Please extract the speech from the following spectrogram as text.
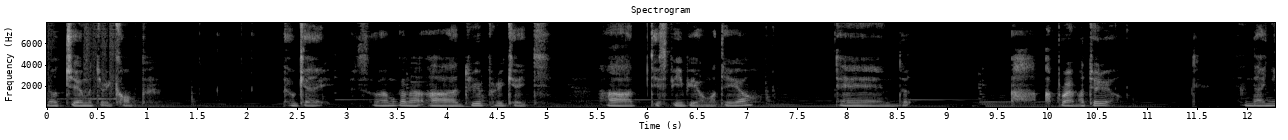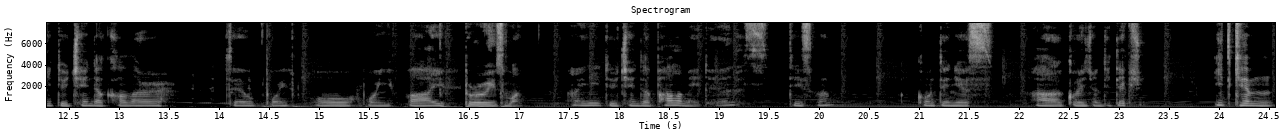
not geometry comp. Okay so I'm gonna uh, duplicate uh, this PBR material and uh, apply material. And I need to change the color 0.4.5 blue is 1 I need to change the parameters. This one continuous uh, collision detection it can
